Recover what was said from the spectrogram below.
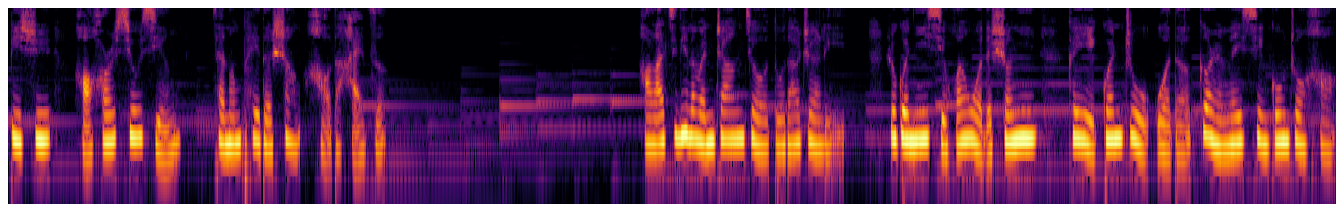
必须好好修行，才能配得上好的孩子。好了，今天的文章就读到这里。如果你喜欢我的声音，可以关注我的个人微信公众号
